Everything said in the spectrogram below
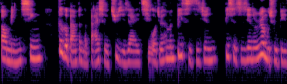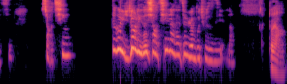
到明清各个版本的白蛇聚集在一起，我觉得他们彼此之间彼此之间都认不出彼此。小青，各个宇宙里的小青，那才真认不出自己呢。对啊，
